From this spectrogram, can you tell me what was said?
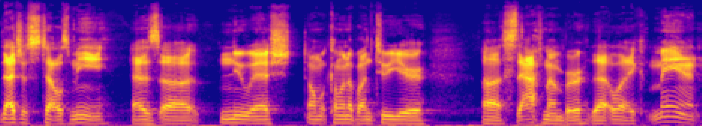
that just tells me, as a new-ish, coming up on two-year uh, staff member, that like, man,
